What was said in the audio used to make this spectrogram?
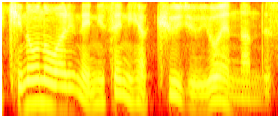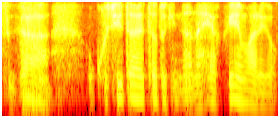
昨日の終値2294円なんですが、お越しいただいた時700円割よ。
